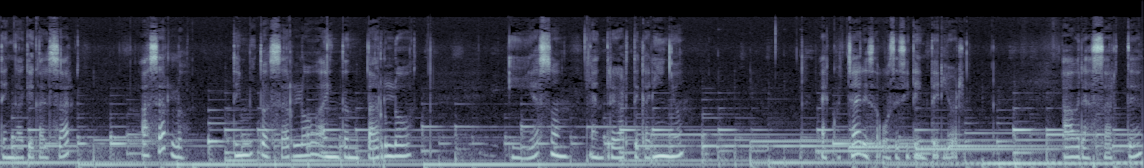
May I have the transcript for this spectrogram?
tenga que calzar, hacerlo. Te invito a hacerlo, a intentarlo. Y eso, a entregarte cariño, a escuchar esa vocecita interior, a abrazarte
